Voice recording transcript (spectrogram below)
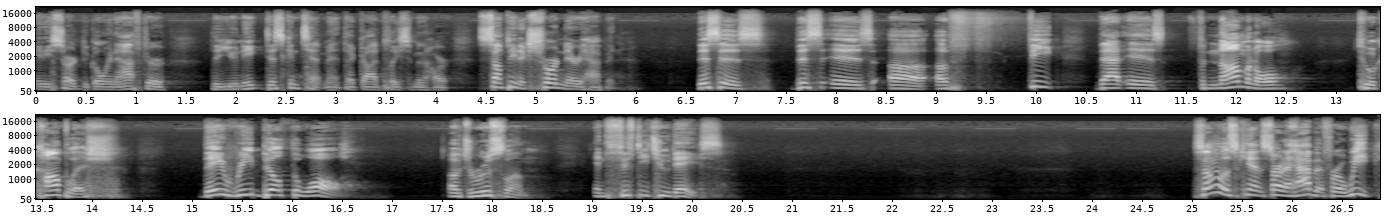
and he started going after the unique discontentment that God placed him in the heart. Something extraordinary happened. This is this is a, a feat that is phenomenal to accomplish, they rebuilt the wall of Jerusalem in 52 days. Some of us can't start a habit for a week.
